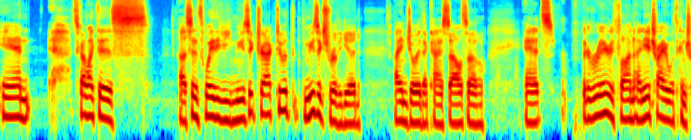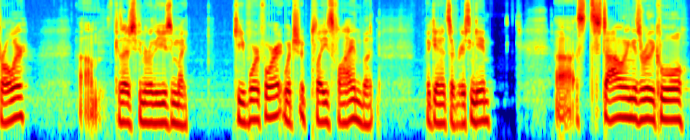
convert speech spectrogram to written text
and it's got like this uh, synth wavy music track to it. The music's really good. I enjoy that kind of style. So, and it's been really, really fun. I need to try it with controller because I've just been really using my keyboard for it, which it plays fine. But again, it's a racing game. Uh, styling is really cool.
